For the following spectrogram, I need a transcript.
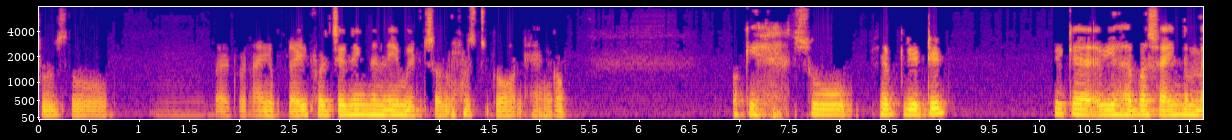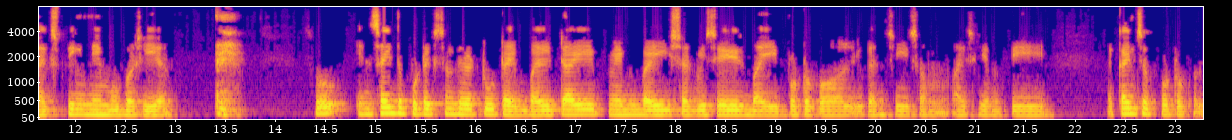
too so mm, that when I apply for changing the name it's almost gone hang up. Okay so we have created we can we have assigned the max ping name over here. So inside the protection there are two type. By type maybe by services by protocol you can see some ICMP a kinds of protocol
